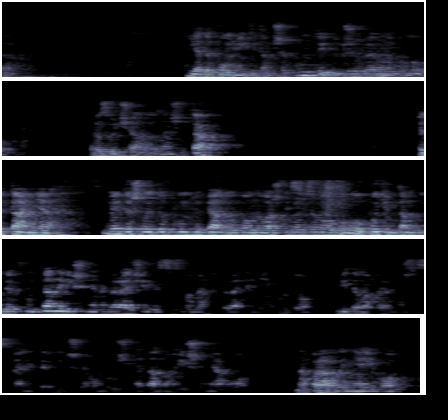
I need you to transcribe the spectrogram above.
Так. Я доповню, які там ще пункти йдуть, щоб воно було прозвучало. Значить, так. Питання. Ми дійшли до пункту 5 повноважити сільського голову, потім там буде пункт дане рішення набирає чинності з моменту доведення відома переможця земельних торгів шляхом вручення даного рішення або направлення його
